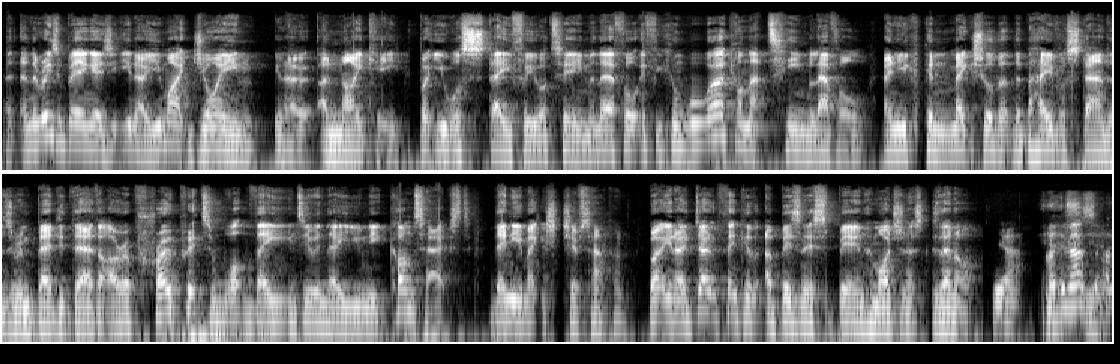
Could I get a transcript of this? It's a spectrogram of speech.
And and the reason being is, you know, you might join, you know, a Nike, but you will stay for your team. And therefore, if you can work on that team level and you can make sure that the behavioral standards are embedded there that are appropriate to what they do in their unique context, then you make shifts happen. But, you know, don't think of a business being homogenous because they're not. Yeah, I think that's yeah.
